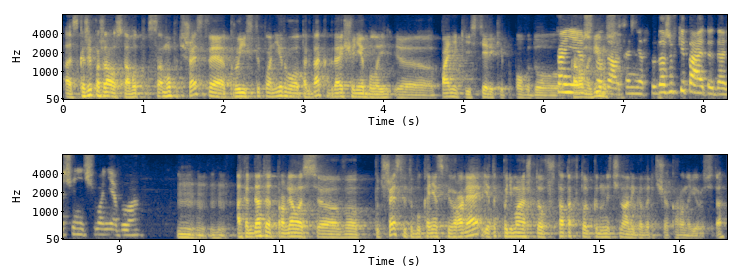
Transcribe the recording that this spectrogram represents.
А Скажи, пожалуйста, а вот само путешествие, круиз, ты планировала тогда, когда еще не было э, паники, истерики по поводу Конечно, коронавируса? да, конечно. Даже в Китае тогда еще ничего не было. А когда ты отправлялась э, в путешествие, это был конец февраля, я так понимаю, что в Штатах только начинали говорить еще о коронавирусе, да?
